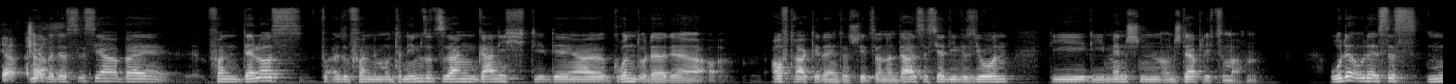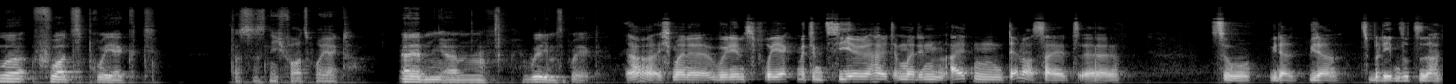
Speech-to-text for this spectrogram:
ja, klar. Ja, aber das ist ja bei, von Delos, also von dem Unternehmen sozusagen gar nicht die, der Grund oder der Auftrag, der dahinter steht, sondern da ist es ja die Vision, die, die Menschen unsterblich zu machen. Oder, oder ist es nur Fords Projekt? Das ist nicht Fords Projekt. Ähm, ähm, Williams Projekt. Ja, ich meine, Williams Projekt mit dem Ziel, halt immer den alten Delos halt äh, zu, wieder, wieder zu beleben, sozusagen.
